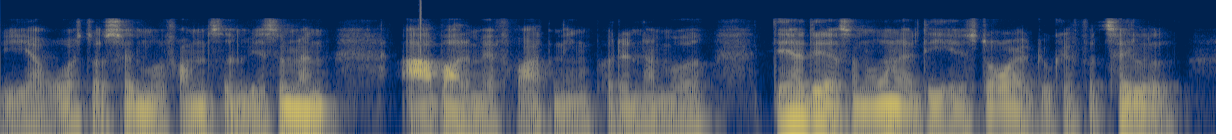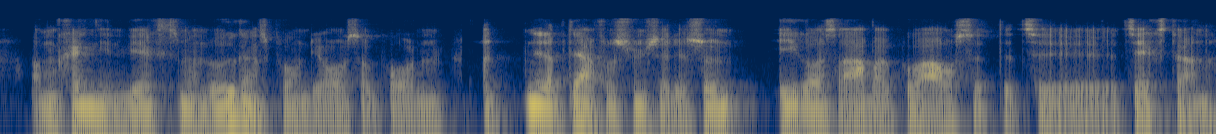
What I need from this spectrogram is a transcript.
vi har rustet os selv mod fremtiden. Vi har simpelthen arbejdet med forretningen på den her måde. Det her det er altså nogle af de historier, du kan fortælle omkring din virksomhed med udgangspunkt i årsrapporten. Og netop derfor synes jeg, det er synd ikke også at arbejde på at afsætte det til, til eksterne.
